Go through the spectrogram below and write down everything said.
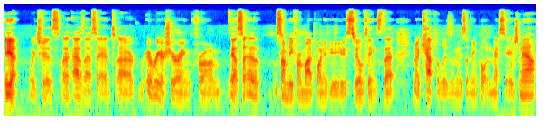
Yeah, which is, uh, as I said, uh, reassuring from yeah so, uh, somebody from my point of view who still thinks that you know capitalism is an important message. Now,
